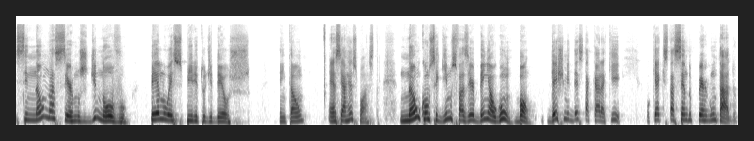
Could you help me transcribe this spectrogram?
se não nascermos de novo pelo Espírito de Deus? Então, essa é a resposta. Não conseguimos fazer bem algum? Bom, deixe-me destacar aqui o que é que está sendo perguntado.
